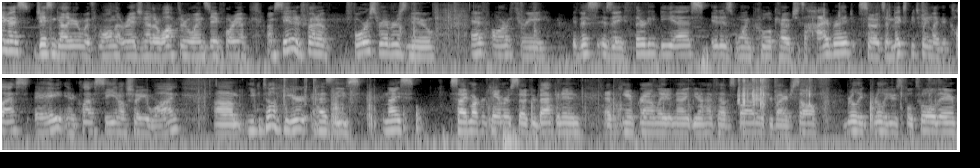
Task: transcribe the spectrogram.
Hey guys, Jason Kelly here with Walnut Ridge, another walkthrough Wednesday for you. I'm standing in front of Forest River's new FR3. This is a 30DS. It is one cool coach. It's a hybrid, so it's a mix between like a Class A and a Class C, and I'll show you why. Um, you can tell here it has these nice side marker cameras, so if you're backing in at the campground late at night, you don't have to have a spotter if you're by yourself. Really, really useful tool there.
